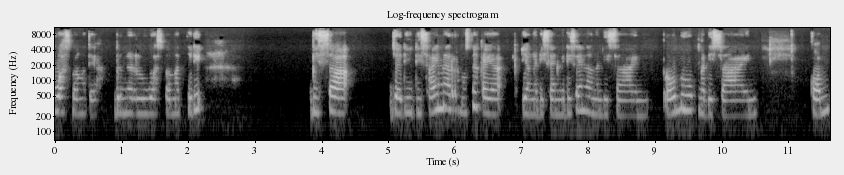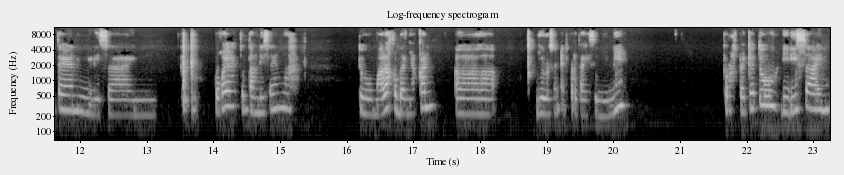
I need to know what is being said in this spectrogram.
luas banget ya. Bener luas banget. Jadi bisa jadi desainer maksudnya kayak yang ngedesain ngedesain lah ngedesain produk ngedesain konten ngedesain pokoknya tentang desain lah tuh malah kebanyakan uh, jurusan advertising ini prospeknya tuh di desain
